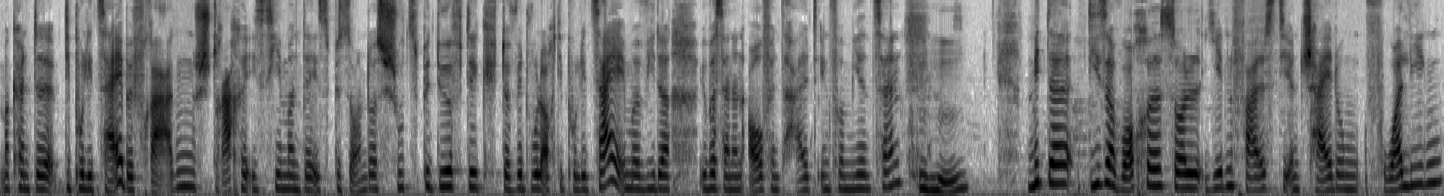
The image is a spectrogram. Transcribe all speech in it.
man könnte die Polizei befragen. Strache ist jemand, der ist besonders schutzbedürftig, da wird wohl auch die Polizei immer wieder über seinen Aufenthalt informiert sein. Mhm. Mitte dieser Woche soll jedenfalls die Entscheidung vorliegen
